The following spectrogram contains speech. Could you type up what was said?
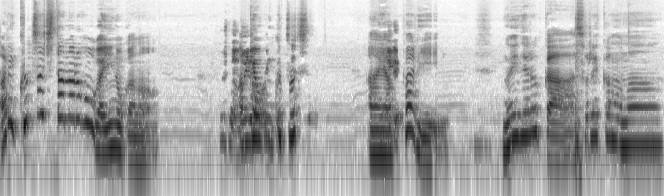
あれ、靴下乗る方がいいのかな？あ、今日靴下。あ、やっぱり、脱いでるか。それかもな。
